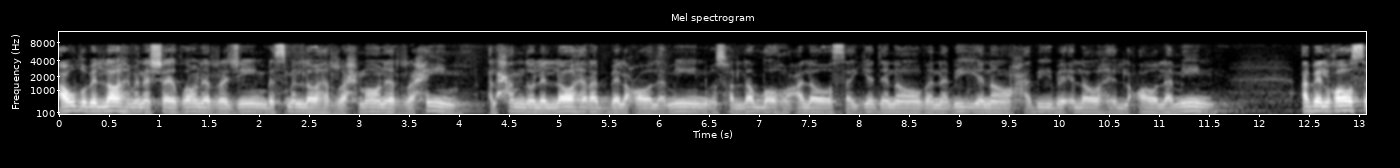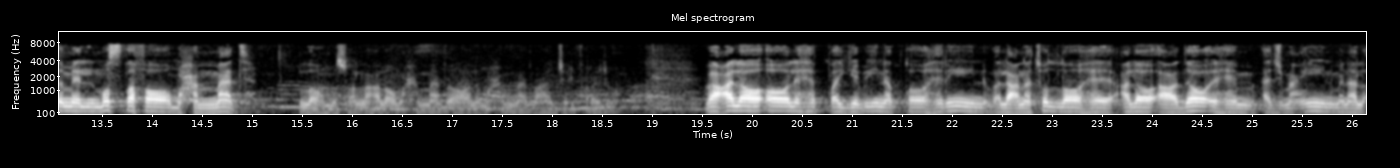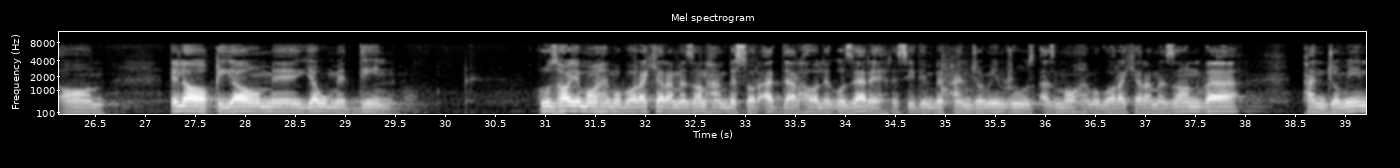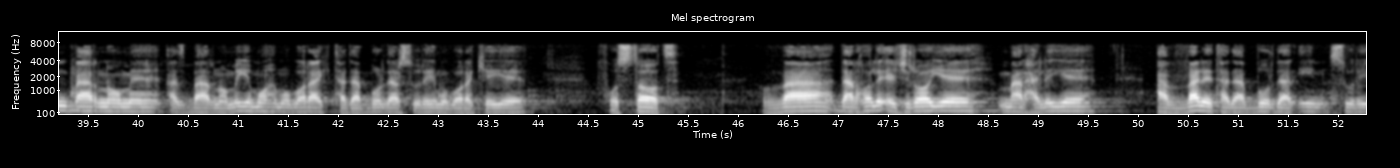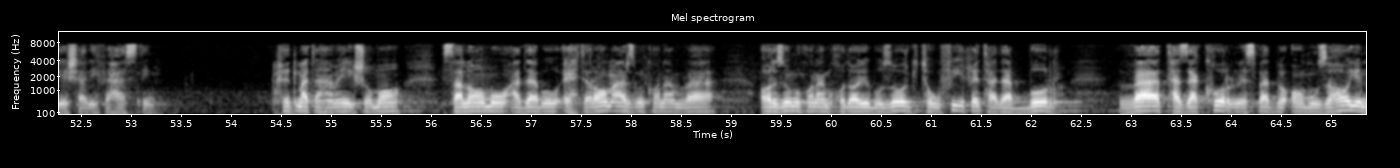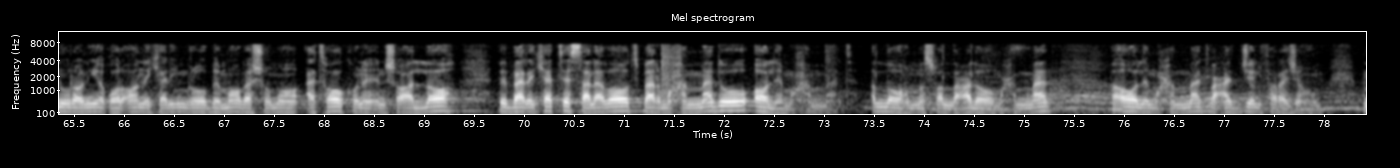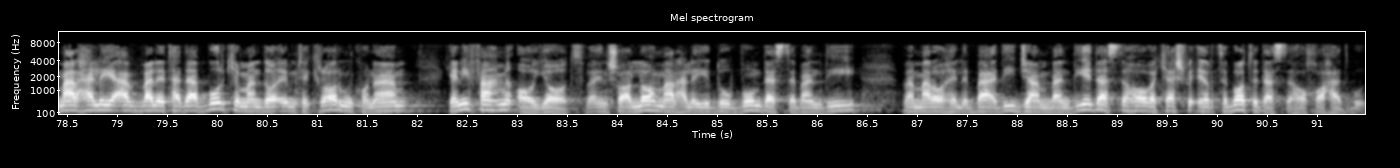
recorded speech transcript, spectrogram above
اعوذ بالله من الشیطان الرجیم بسم الله الرحمن الرحیم الحمد لله رب العالمین و صلی الله علی سیدنا و نبینا حبیب اله العالمین ابی القاسم المصطفى محمد. اللهم صل علی محمد و آل محمد و عجل فرجه. و علی آله الطیبین الطاهرین و لعنت الله علی اعدائهم اجمعین من الان الى قیام یوم الدین روزهای ماه مبارک رمضان هم به سرعت در حال گذره. رسیدیم به پنجمین روز از ماه مبارک رمضان و پنجمین برنامه از برنامه ماه مبارک تدبر در سوره مبارکه فستات و در حال اجرای مرحله اول تدبر در این سوره شریفه هستیم. خدمت همه شما سلام و ادب و احترام عرض می‌کنم و آرزو می‌کنم خدای بزرگ توفیق تدبر و تذکر نسبت به آموزه های نورانی قرآن کریم رو به ما و شما عطا کنه ان الله به برکت صلوات بر محمد و آل محمد. اللهم صل علی محمد و آل محمد و عجل فرجهم. مرحله اول تدبر که من دائم تکرار می‌کنم یعنی فهم آیات. و الله مرحله دوم دستبندی و مراحل بعدی جنبندی دسته ها و کشف ارتباط دسته ها خواهد بود.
